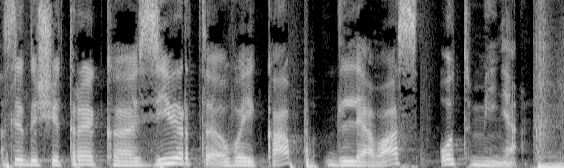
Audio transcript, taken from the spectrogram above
Следующий трек э, Зиверт «Wake Up» для вас от меня. Логика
